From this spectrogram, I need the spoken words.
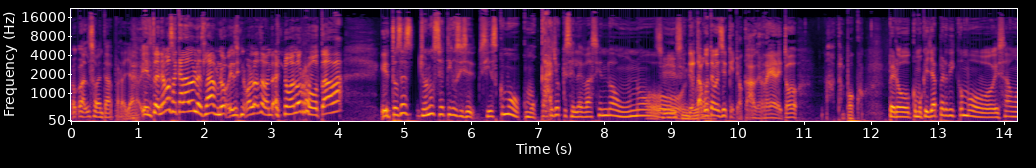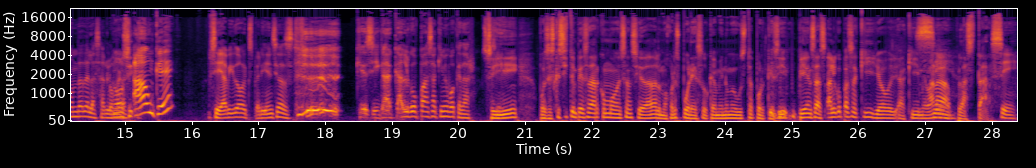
nomás los aventaba para allá. Y tenemos acá al lado el slam, ¿no? Y nomás los aventaba, nomás los rebotaba. Entonces, yo no sé, digo, si, se- si es como, como callo que se le va haciendo a uno. Sí, sin Yo duda. tampoco te voy a decir que yo acá guerrera y todo. No, tampoco. Pero como que ya perdí como esa onda de las aglomeraciones. sí. Aunque sí ha habido experiencias que si algo pasa, aquí me voy a quedar. Sí, pues es que sí te empieza a dar como esa ansiedad, a lo mejor es por eso que a mí no me gusta, porque si piensas, algo pasa aquí, yo aquí me van a aplastar. Sí.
